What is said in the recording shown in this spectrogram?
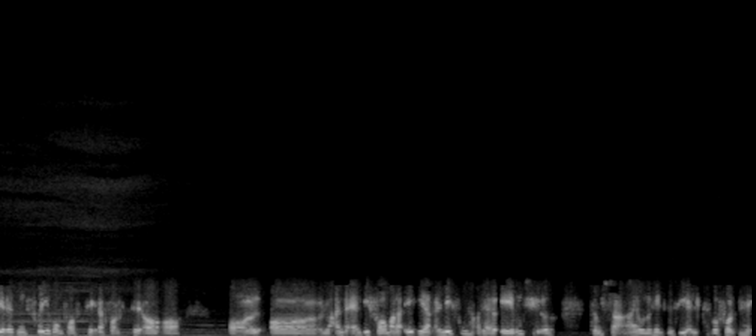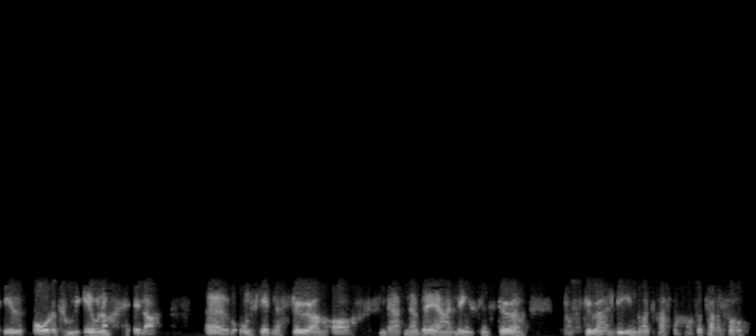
giver det sådan en frirum for os teaterfolk til at, at, at, at lege med alle de former, der ikke er realisme, og det er jo eventyret, som så er jo noget helt specielt, hvor folk kan have overnaturlige evner, eller øh, hvor ondskaben er større, og smerten er værre, længslen større, forstørre de indre kræfter, og så kan man få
